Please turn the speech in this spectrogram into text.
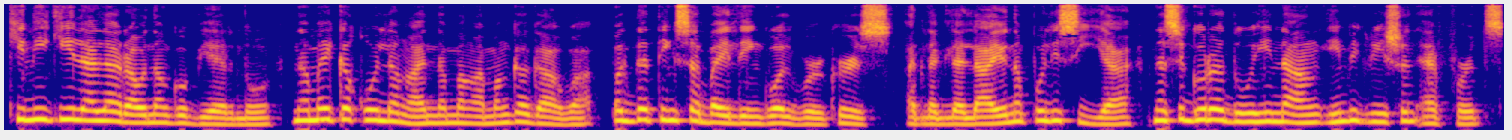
Kinikilala raw ng gobyerno na may kakulangan ng mga manggagawa pagdating sa bilingual workers at naglalayo ng polisiya na siguraduhin na ang immigration efforts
